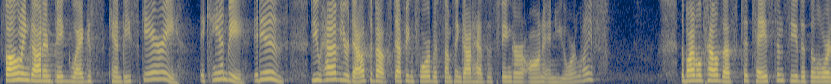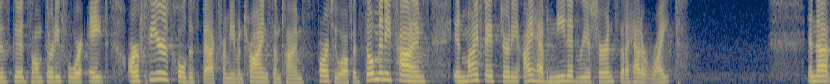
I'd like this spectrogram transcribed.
Following God in big ways can be scary. It can be. It is. Do you have your doubts about stepping forward with something God has his finger on in your life? The Bible tells us to taste and see that the Lord is good. Psalm 34 8. Our fears hold us back from even trying sometimes, far too often. So many times in my faith journey, I have needed reassurance that I had it right. And that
